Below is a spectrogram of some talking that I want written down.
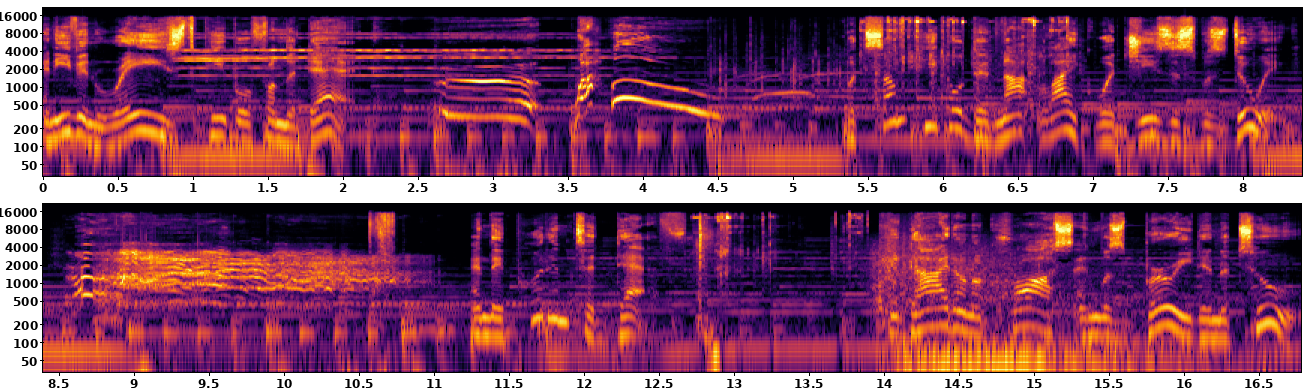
and even raised people from the dead. Uh, wahoo! Some people did not like what Jesus was doing and they put him to death. He died on a cross and was buried in a tomb.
